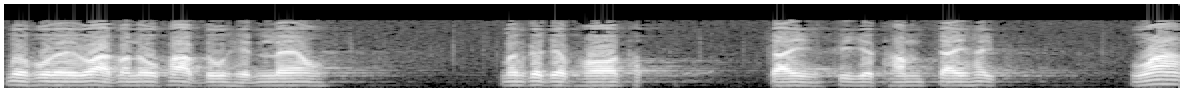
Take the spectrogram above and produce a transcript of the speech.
เมื่อผู้ใดวาดมโนภาพดูเห็นแล้ว มันก็จะพอใจที่จะทำใจให้ว่าง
